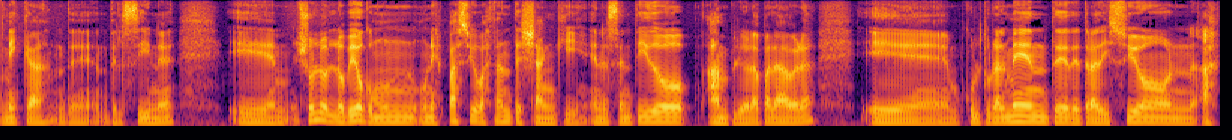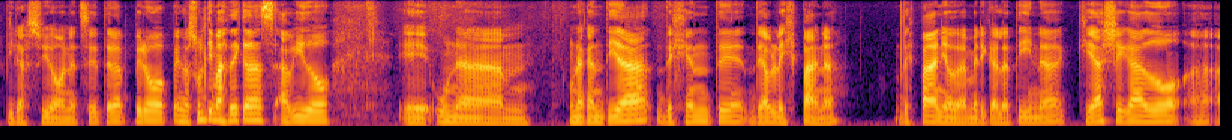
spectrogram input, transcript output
meca del cine, eh, yo lo, veo como un, espacio bastante yankee, en el sentido amplio de la palabra, eh, culturalmente, de tradición, aspiración, etc. Pero en las últimas décadas ha habido una, una cantidad de gente de habla hispana, de España o de América Latina que ha llegado a,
